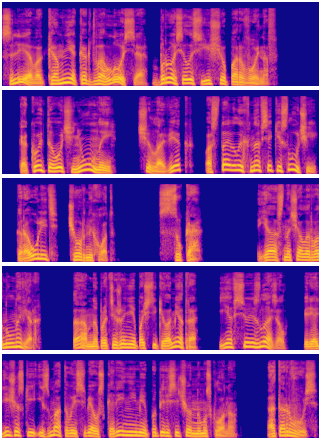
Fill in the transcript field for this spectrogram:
Слева ко мне, как два лося, бросилось еще пара воинов. Какой-то очень умный человек поставил их на всякий случай караулить черный ход. Сука! Я сначала рванул наверх. Там, на протяжении почти километра, я все излазил, периодически изматывая себя ускорениями по пересеченному склону. Оторвусь.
